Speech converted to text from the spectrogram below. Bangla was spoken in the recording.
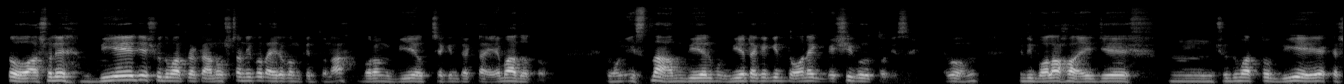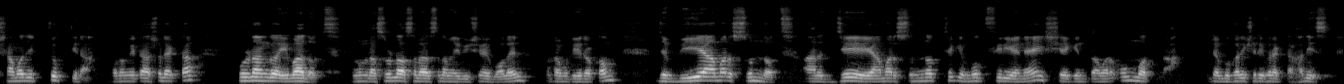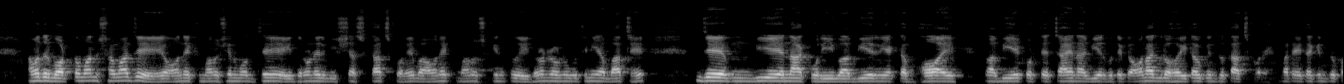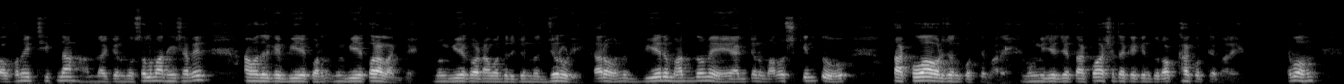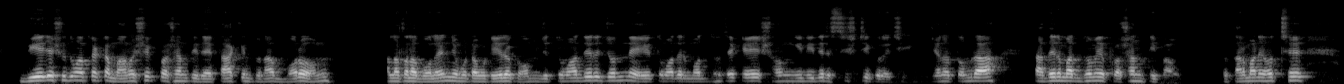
তো আসলে বিয়ে যে শুধুমাত্র একটা আনুষ্ঠানিকতা এরকম কিন্তু না, বরং বিয়ে হচ্ছে কিন্তু একটা এবাদত। এবং ইসলাম বিয়ের, বিয়েটাকে কিন্তু অনেক বেশি গুরুত্ব দিয়েছে। এবং যদি বলা হয় যে শুধুমাত্র বিয়ে একটা সামাজিক চুক্তি না, বরং এটা আসলে একটা পূর্ণাঙ্গ ইবাদত। এবং রাসুল্লাহ সাল্লাহ সাল্লাম এই বিষয়ে বলেন, মোটামুটি এরকম, যে বিয়ে আমার সুন্নত, আর যে আমার সুন্নত থেকে মুখ ফিরিয়ে নেয়, সে কিন্তু আমার উম্মত না। এটা বুখারি শরীফের একটা হাদিস। আমাদের বর্তমান সমাজে অনেক মানুষের মধ্যে এই ধরনের বিশ্বাস কাজ করে, বা অনেক মানুষ কিন্তু এই ধরনের অনুভূতি নিয়ে বাঁচে, যে বিয়ে না করি বা বিয়ে নিয়ে একটা ভয় বা বিয়ে করতে চায় না, বিয়ের প্রতি একটা অনাগ্রহ, এটাও কিন্তু কাজ করে। বাট এটা কিন্তু কখনোই ঠিক না। আমরা একজন মুসলমান হিসাবে আমাদেরকে বিয়ে বিয়ে করা লাগবে এবং বিয়ে করাটা আমাদের জন্য জরুরি। কারণ বিয়ের মাধ্যমে একজন মানুষ কিন্তু তাকোয়া অর্জন করতে পারে এবং নিজের যে তাকোয়া সেটাকে কিন্তু রক্ষা করতে পারে। এবং বিয়ে যে শুধুমাত্র একটা মানসিক প্রশান্তি দেয়, তা কিন্তু না, বরং আল্লাহ তালা বলেন যে মোটামুটি এরকম যে তোমাদের জন্য তোমাদের মধ্য থেকে সঙ্গিনীদের সৃষ্টি করেছি, যেন তোমরা তাদের মাধ্যমে প্রশান্তি পাও। তো তার মানে হচ্ছে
